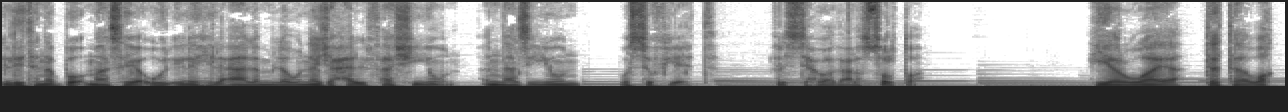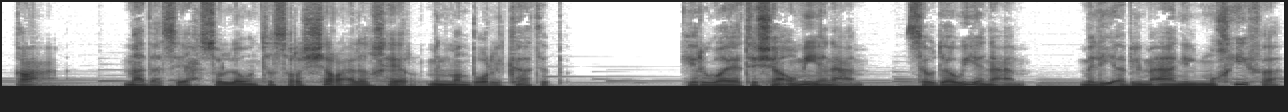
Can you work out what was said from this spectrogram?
لتنبؤ ما سيؤول إليه العالم لو نجح الفاشيون النازيون والسوفييت. في الاستحواذ على السلطة. هي رواية تتوقع ماذا سيحصل لو انتصر الشر على الخير من منظور الكاتب. هي رواية تشاؤمية نعم سوداوية نعم مليئة بالمعاني المخيفة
